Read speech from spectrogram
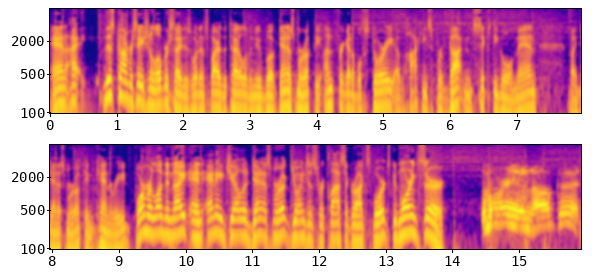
And I, this conversational oversight is what inspired the title of a new book, Dennis Maruk, The Unforgettable Story of Hockey's Forgotten 60 Goal Man, by Dennis Maruk and Ken Reid. Former London Knight and NHLer Dennis Maruk joins us for Classic Rock Sports. Good morning, sir. Good morning. All good.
